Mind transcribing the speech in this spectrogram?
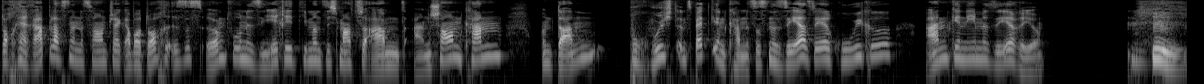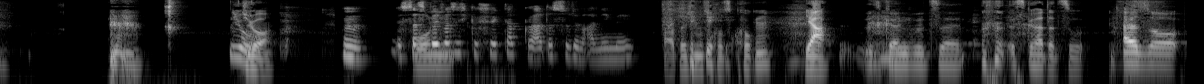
doch herablassenden Soundtrack, aber doch ist es irgendwo eine Serie, die man sich mal zu Abend anschauen kann und dann beruhigt ins Bett gehen kann. Es ist eine sehr, sehr ruhige, angenehme Serie. Hm. Jo. Ja. Hm. Ist das Und- Bild, was ich geschickt habe, gehört das zu dem Anime? Warte, ich muss kurz gucken. Ja, Das kann gut sein. es gehört dazu. Also,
